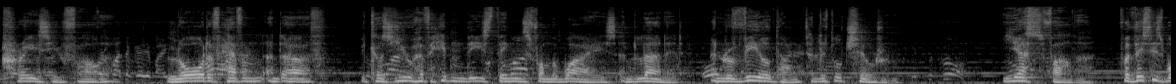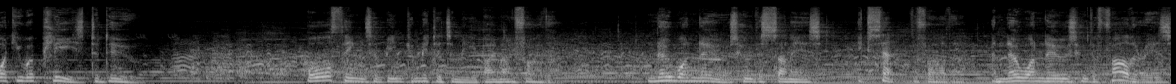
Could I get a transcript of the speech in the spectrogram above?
praise you, Father, Lord of heaven and earth, because you have hidden these things from the wise and learned and revealed them to little children. Yes, Father, for this is what you were pleased to do. All things have been committed to me by my Father. No one knows who the Son is except the Father, and no one knows who the Father is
